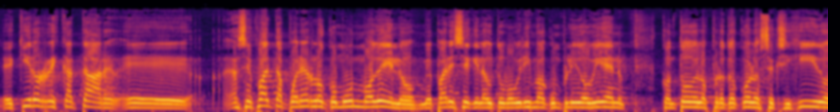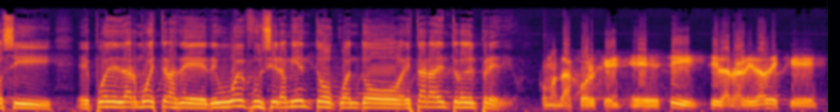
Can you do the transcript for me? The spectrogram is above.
eh, quiero rescatar eh, hace falta ponerlo como un modelo. Me parece que el automovilismo ha cumplido bien con todos los protocolos exigidos y eh, puede dar muestras de, un buen funcionamiento cuando están adentro del predio. ¿Cómo anda Jorge? Eh, sí, sí, la realidad es que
